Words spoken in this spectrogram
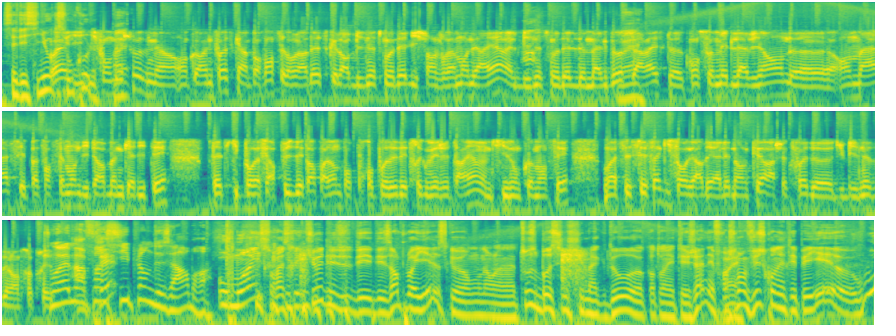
C'est des signaux Ouais, qui ils, sont cool. ils font Ouais. des choses, mais euh, encore une fois, ce qui est important, c'est de regarder est-ce que leur business model il change vraiment derrière. Et le business model de McDo, Ouais. ça reste euh, consommer de la viande euh, en masse et pas forcément d'hyper bonne qualité. Peut-être qu'ils pourraient faire plus d'efforts, par exemple, pour proposer des trucs végétariens, même qu'ils ont commencé. Voilà, c'est c'est ça qu'il faut regarder, aller dans le cœur à chaque fois de- du business de l'entreprise. Ouais, mais enfin, Après- s'ils plantent des arbres. Au moins, ils sont respectueux des, des- des employés parce qu'on on a tous bossé chez McDo euh, quand on était jeunes et franchement, vu ce qu'on était payé, euh, wouh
